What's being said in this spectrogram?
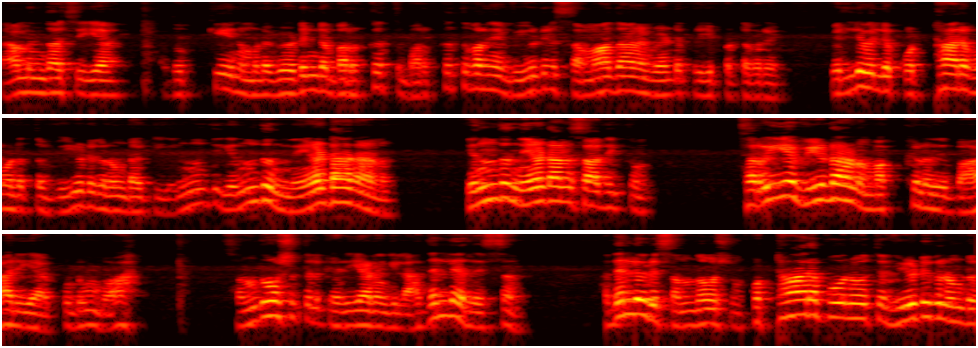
നാം എന്താ ചെയ്യുക? അതൊക്കെ നമ്മുടെ വീടിന്റെ ബർക്കത്ത് ബർക്കത്ത് പറഞ്ഞ വീടിന് സമാധാനം വേണ്ട പ്രിയപ്പെട്ടവരെ. വലിയ വലിയ കൊട്ടാര പോലത്തെ വീടുകൾ ഉണ്ടാക്കി എന്ത് എന്ത് നേടാനാണ്? എന്ത് നേടാൻ സാധിക്കും? ചെറിയ വീടാണ് മക്കൾ ഭാര്യ കുടുംബ. സന്തോഷത്തിൽ കഴിയുകയാണെങ്കിൽ അതല്ലേ രസം? അതല്ലേ ഒരു സന്തോഷം? കൊട്ടാര പോലത്തെ വീടുകളുണ്ട്.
